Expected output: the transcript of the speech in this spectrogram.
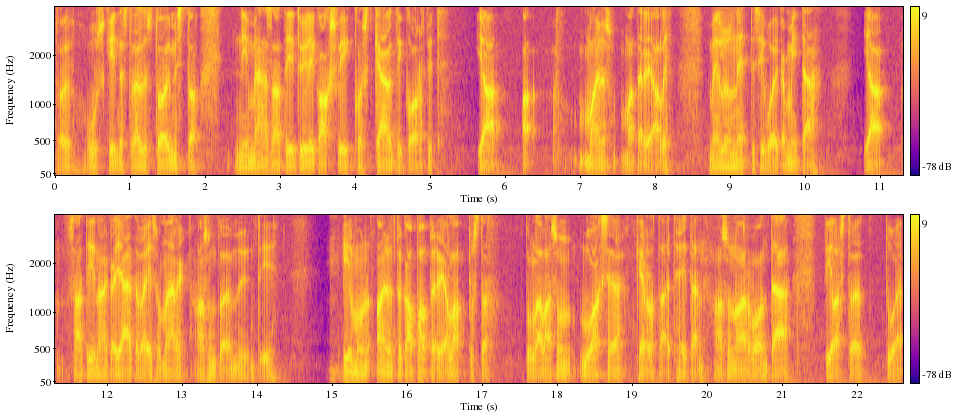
toi uusi kiinteistövälitystoimisto, niin mehän saatiin yli kaksi viikkoa sitten käyntikortit ja mainosmateriaali. Meillä oli nettisivu eikä mitään. Ja saatiin aika jäätävä iso määrä asuntoja myyntiin. Ilman ainuttakaan paperia lappusta tullaan vaan sun luokse ja kerrotaan, että hei, tämän asunnon arvo on tämä tilasto ja tue,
